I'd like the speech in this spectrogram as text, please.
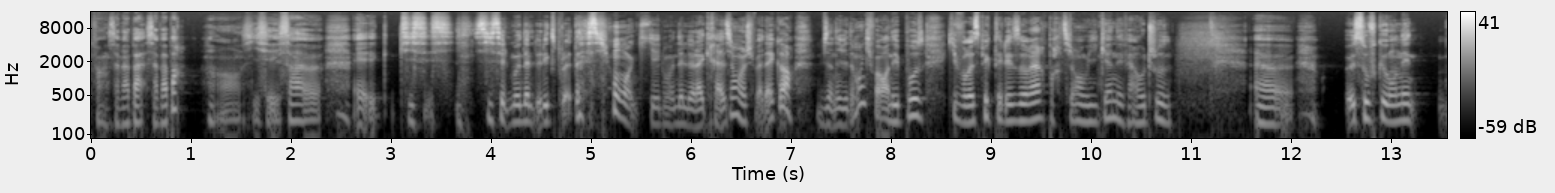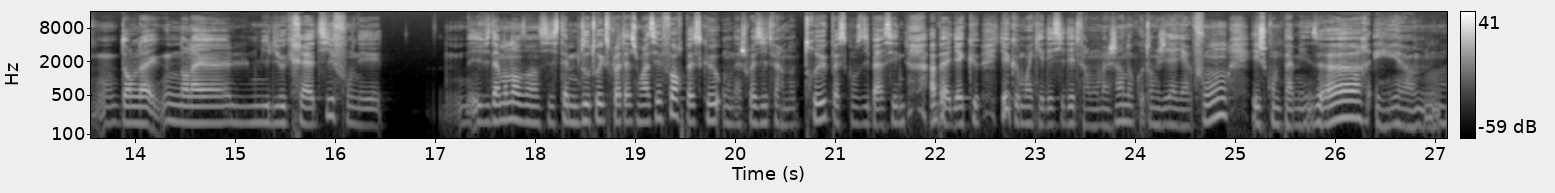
Enfin, ça va pas, ça va pas. Si c'est ça, si, c'est- le modèle de l'exploitation qui est le modèle de la création, moi je suis pas d'accord. Bien évidemment qu'il faut avoir des pauses, qu'il faut respecter les horaires, partir en week-end et faire autre chose. Sauf qu'on est dans, la, dans la, le milieu créatif, on est évidemment dans un système d'auto-exploitation assez fort parce que on a choisi de faire notre truc parce qu'on se dit bah c'est ah bah il y a que y a que moi qui ai décidé de faire mon machin donc autant que j'y aille à fond et je compte pas mes heures et euh,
